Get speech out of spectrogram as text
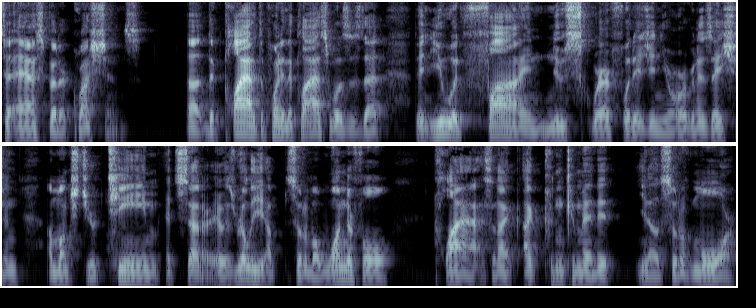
to ask better questions? Uh, the class the point of the class was is that that you would find new square footage in your organization amongst your team et cetera. It was really a sort of a wonderful class and i, I couldn't commend it you know sort of more.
